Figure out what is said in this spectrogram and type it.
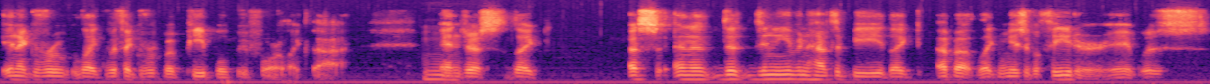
in a group like with a group of people before like that. Mhm. and just like and it di- didn't even have to be like about like musical theater it was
